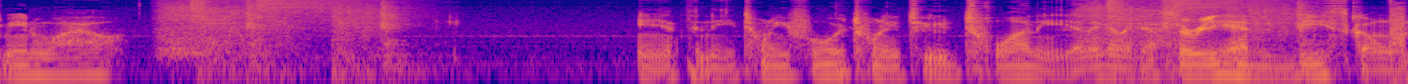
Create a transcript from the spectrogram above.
Meanwhile, Anthony 24, 22, 20. Yeah, they got like a three headed beast going.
